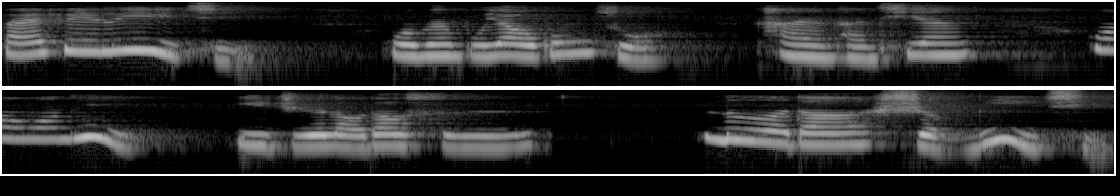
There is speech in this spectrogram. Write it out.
白费力气。我们不要工作，看看天，望望地，一直老到死，乐得省力气。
